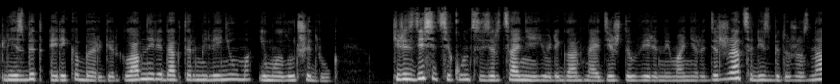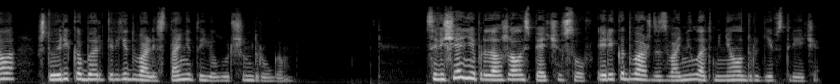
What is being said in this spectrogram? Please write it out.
Лизбет Эрика Бергер, главный редактор «Миллениума» и мой лучший друг. Через 10 секунд созерцания ее элегантной одежды и уверенной манеры держаться, Лизбет уже знала, что Эрика Бергер едва ли станет ее лучшим другом. Совещание продолжалось пять часов. Эрика дважды звонила и отменяла другие встречи.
